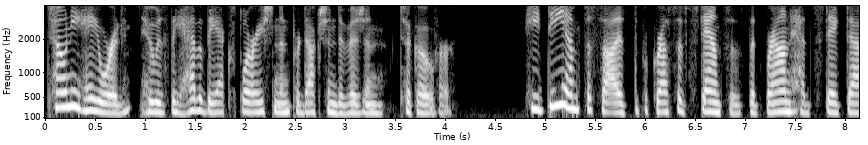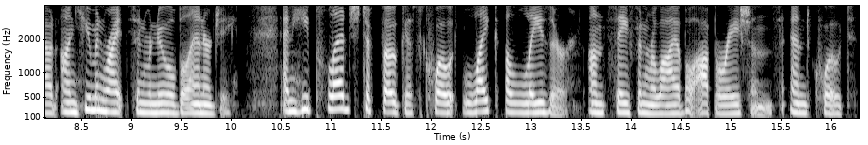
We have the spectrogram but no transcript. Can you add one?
Tony Hayward, who was the head of the Exploration and Production Division, took over. He de emphasized the progressive stances that Browne had staked out on human rights and renewable energy, and he pledged to focus, quote, like a laser on safe and reliable operations, end quote.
